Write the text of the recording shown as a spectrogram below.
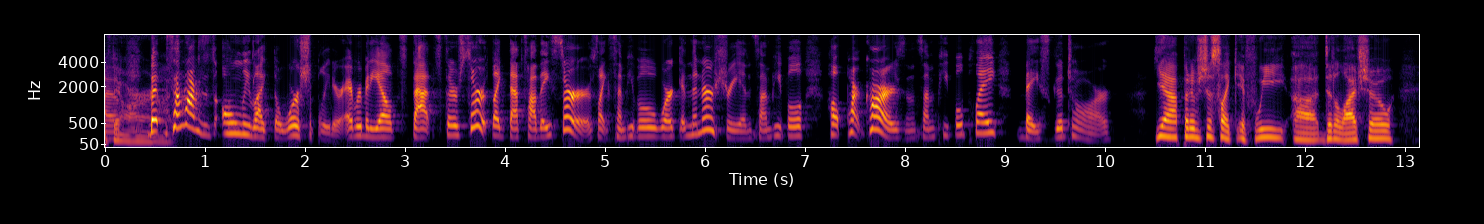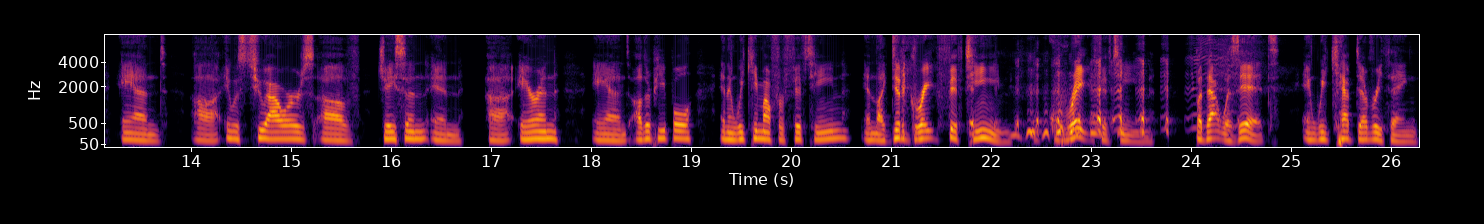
if they Oh. are But sometimes it's only like the worship leader. Everybody else, that's their serve. Like that's how they serve. Like some people work in the nursery, and some people help park cars, and some people play bass guitar. Yeah, but it was just like if we uh, did a live show and uh, it was two hours of Jason and uh, Aaron and other people, and then we came out for 15 and like did a great 15, great 15, but that was it. And we kept everything.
